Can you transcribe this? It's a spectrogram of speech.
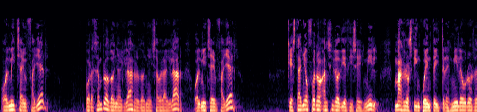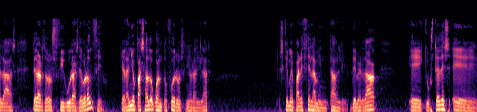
o el Micha Infaller, por ejemplo, doña Aguilar, doña Isabel Aguilar, o el Micha Infaller, que este año fueron, han sido 16.000, más los 53.000 euros de las, de las dos figuras de bronce. El año pasado, ¿cuánto fueron, señor Aguilar? Es que me parece lamentable, de verdad, eh, que ustedes eh,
